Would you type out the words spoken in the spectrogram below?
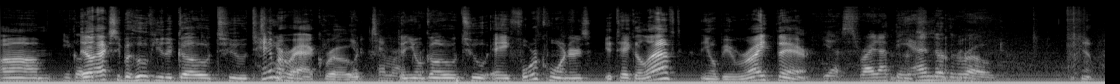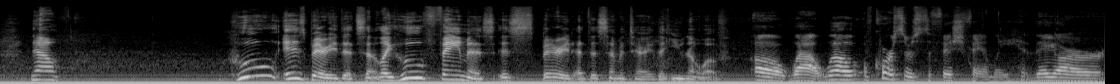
um, it'll to- actually behoove you to go to Tamarack Tamarack. Road. Yep, Tamarack then you'll Road. go to a Four Corners. You take a left, and you'll be right there. Yes, right at the That's end of the right. road. Yeah. Now, who is buried at like who famous is buried at this cemetery that you know of? Oh, wow. Well, of course, there's the Fish family. They are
